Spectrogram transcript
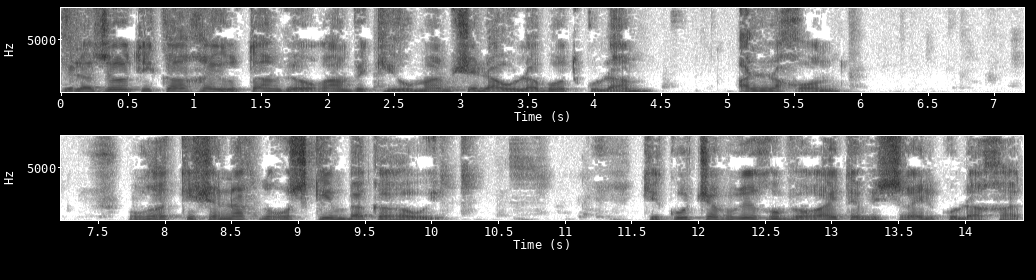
ולזאת עיקר חיותם ואורם וקיומם של העולמות כולם, על נכון, ורק כשאנחנו עוסקים בה כראוי. כי קודש הבריחו ואורייתא וישראל כולה אחת.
